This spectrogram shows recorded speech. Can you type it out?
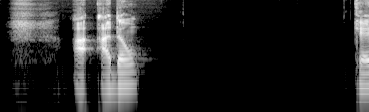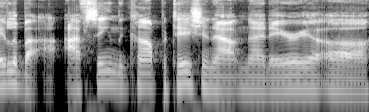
I, I, don't, Caleb, I, have seen the competition out in that area. Uh,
